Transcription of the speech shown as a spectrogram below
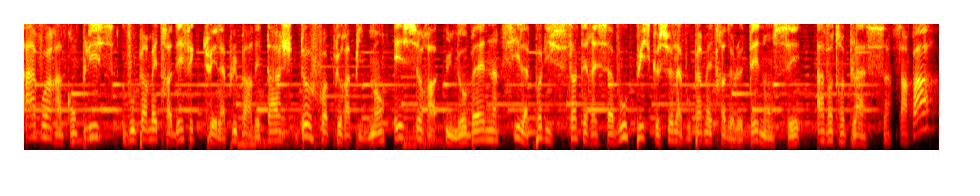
Avoir un complice vous permettra d'effectuer la plupart des tâches deux fois plus rapidement et sera une aubaine si la police s'intéresse à vous puisque cela vous permettra de le dénoncer à votre place. Sympa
